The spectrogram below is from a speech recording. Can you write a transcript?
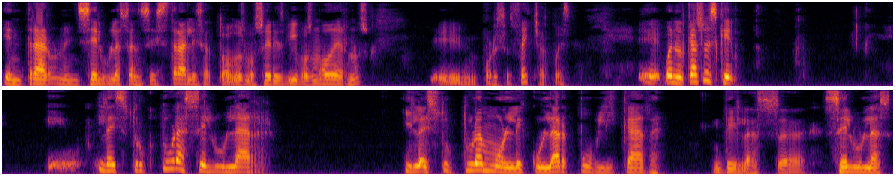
entraron en células ancestrales a todos los seres vivos modernos, eh, por esas fechas, pues. Eh, bueno, el caso es que eh, la estructura celular y la estructura molecular publicada de las eh, células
